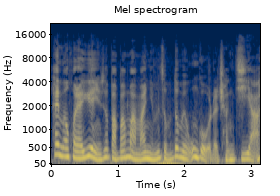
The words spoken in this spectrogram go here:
他有没有回来怨你说爸爸妈妈，你们怎么都没有问过我的成绩啊？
